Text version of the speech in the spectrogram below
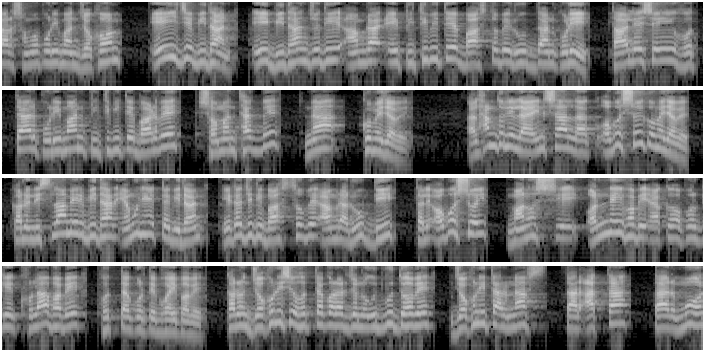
তার সমপরিমাণ জখম এই যে বিধান, এই বিধান যদি আমরা এই পৃথিবীতে বাস্তবে রূপ দান করি, তাহলে সেই হত্যার পরিমাণ পৃথিবীতে বাড়বে, সমান থাকবে না কমে যাবে? আলহামদুলিল্লাহ, ইনশাআল্লাহ অবশ্যই কমে যাবে। কারণ ইসলামের বিধান এমনই একটা বিধান, এটা যদি বাস্তবে আমরা রূপ দিই, তাহলে অবশ্যই মানুষ সেই অন্যায়ভাবে একে অপরকে খোলাভাবে হত্যা করতে ভয় পাবে। কারণ যখনই সে হত্যা করার জন্য উদ্বুদ্ধ হবে, যখনই তার নাফস, তার আত্মা তার মন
